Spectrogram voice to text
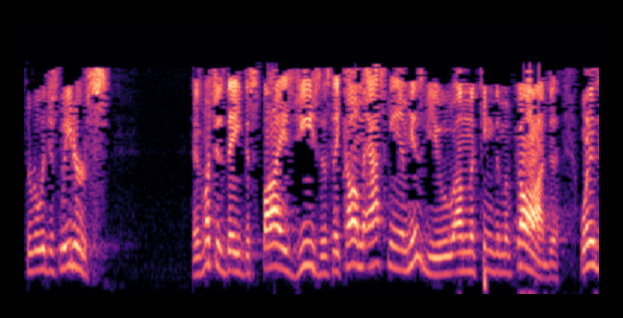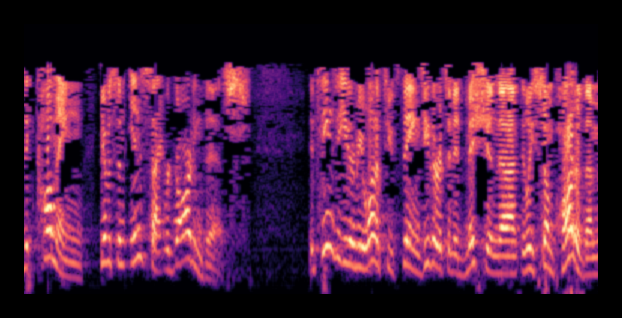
the religious leaders. As much as they despise Jesus, they come asking him his view on the kingdom of God. When is it coming? Give us some insight regarding this. It seems to either be one of two things. Either it's an admission that at least some part of them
